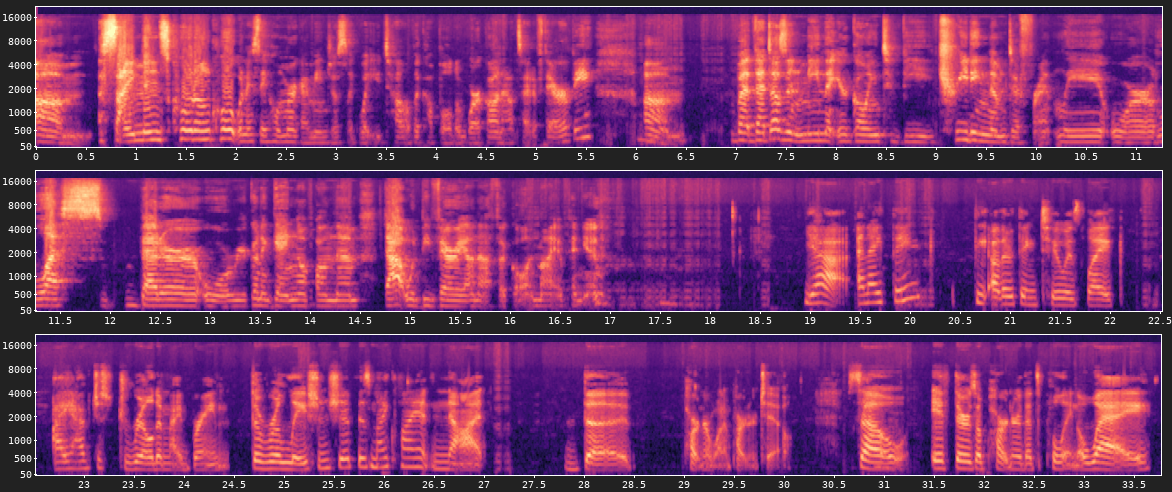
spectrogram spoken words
um, assignments, quote unquote. When I say homework, I mean just like what you tell the couple to work on outside of therapy. Um, but that doesn't mean that you're going to be treating them differently or less better or you're going to gang up on them. That would be very unethical, in my opinion. Yeah. And I think the other thing too is like, I have just drilled in my brain the relationship is my client, not the partner one and partner two. So mm-hmm. if there's a partner that's pulling away,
